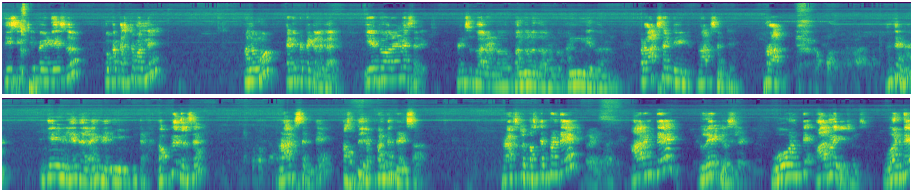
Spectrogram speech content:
త్రీ సిక్స్టీ ఫైవ్ డేస్ ఒక కస్టమర్ని మనము కనిపెట్టగలగాలి. ఏ ద్వారైనా సరే ఫ్రెండ్స్ ద్వారానో బంధువుల ద్వారానో అన్ని ద్వారానో. ఫ్రాక్స్ అంటే ఏంటి? ఫ్రాక్స్ అంటే ఫ్రాక్ అంతేనా? ఇంకేమి లేదా లాంగ్వేజ్ ఒక్కడే తెలుసా? ఫ్రాక్స్ అంటే ఫస్ట్ ఎఫ్ అంటే ఫ్రెండ్స్ ఫ్రాక్స్లో ఫస్ట్ ఎఫ్ అంటే ఆర్ అంటే రిలేటివ్స్ ఓ అంటే ఆర్గనైజేషన్స్ ఓ అంటే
